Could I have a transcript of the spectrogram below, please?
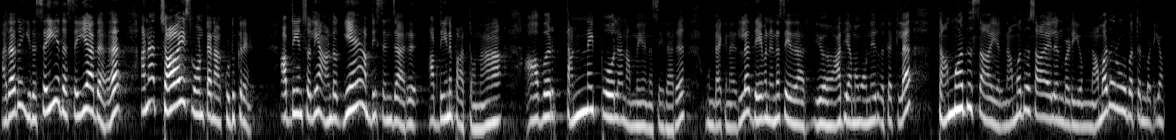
அதாவது இதை செய்ய இதை செய்யாத ஆனால் சாய்ஸ் ஒன்ட்ட நான் கொடுக்குறேன். அப்படின்னு சொல்லி ஆண்டவர் ஏன் அப்படி செஞ்சார் அப்படின்னு பார்த்தோன்னா அவர் தன்னை போல நம்ம என்ன செய்தார்? உண்டாக்கினார் இல்லை தேவன் என்ன செய்தார்? யோ- ஆதியாமம் ஒன்று இருபத்தெட்டில் தமது சாயல் நமது சாயலின்படியும் நமது ரூபத்தின்படியும்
